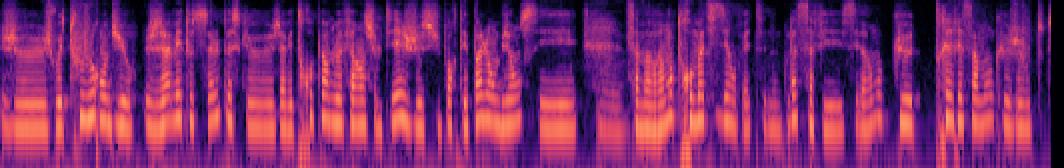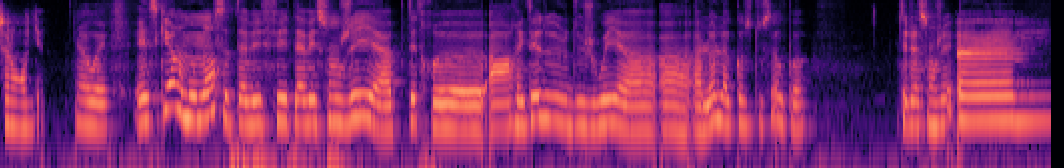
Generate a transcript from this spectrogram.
je jouais toujours en duo, jamais toute seule parce que j'avais trop peur de me faire insulter. Je supportais pas l'ambiance et Ouais. ça m'a vraiment traumatisée en fait. Donc là, ça fait, c'est vraiment que très récemment que je joue toute seule en ranked. Ah ouais. Est-ce qu'à un moment, ça t'avait fait, t'avais songé à peut-être euh, à arrêter de, de jouer à, à, à LoL à cause de tout ça ou pas? T'as déjà songé? Euh,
